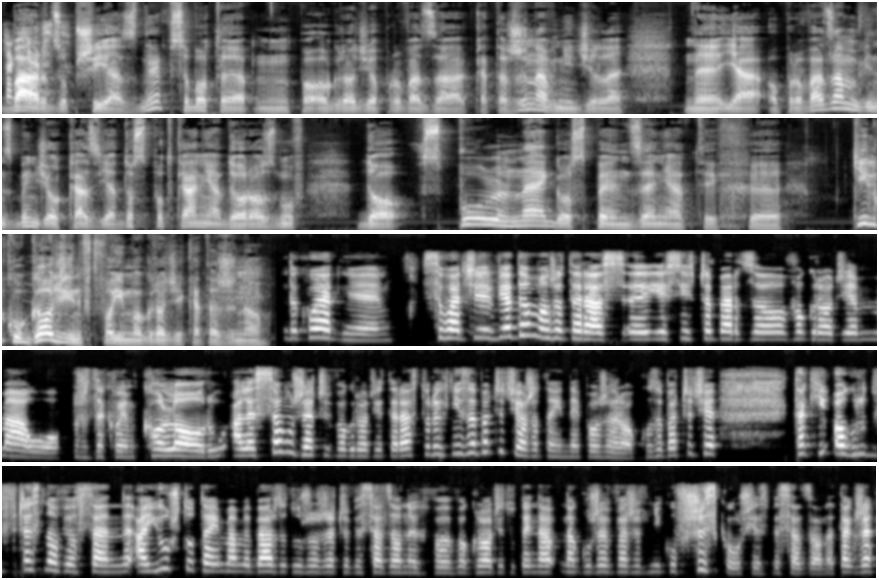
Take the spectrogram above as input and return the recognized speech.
tak bardzo jest. przyjazny. W sobotę mm, po ogrodzie oprowadza Katarzyna, w niedzielę e, ja oprowadzam, więc będzie okazja do spotkania, do rozmów, do wspólnego spędzenia tych e, kilku godzin w Twoim ogrodzie, Katarzyno. Dokładnie. Słuchajcie, wiadomo, że teraz y, jest jeszcze bardzo w ogrodzie mało, że tak powiem, koloru, ale są rzeczy w ogrodzie teraz, których nie zobaczycie o żadnej innej porze roku. Zobaczycie taki ogród wczesnowiosenny, a już tutaj mamy bardzo dużo rzeczy wysadzonych w, w ogrodzie. Tutaj na, na górze w warzywniku wszystko już jest wysadzone. Także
